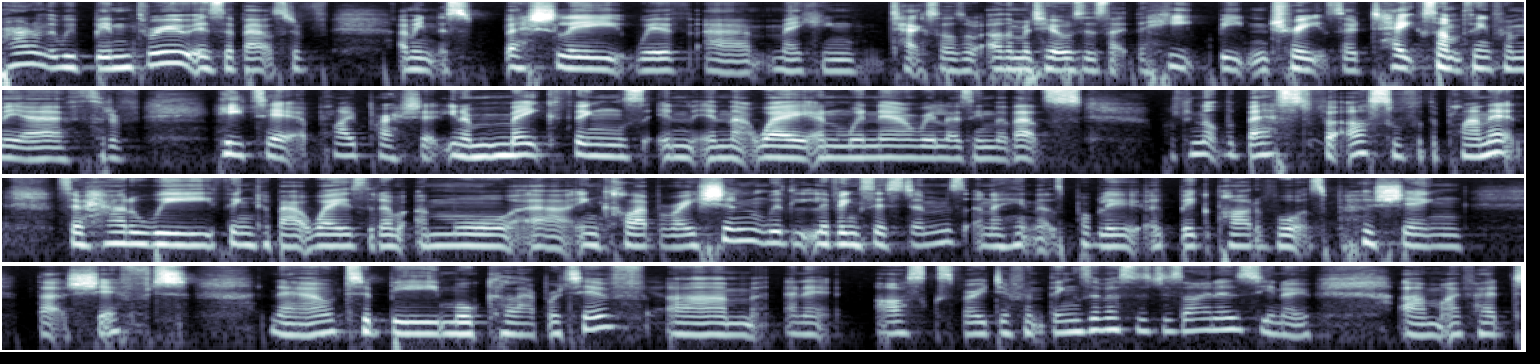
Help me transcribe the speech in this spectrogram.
paradigm that we've been through is about sort of, I mean, especially with uh, making textiles or other materials, is like the heat, beat, and treat. So take something from the earth, sort of heat it, apply pressure, you know, make things in in that way. And we're now realizing that that's probably not the best for us or for the planet. So how do we think about ways that are, are more uh, in collaboration with living systems? And I think that's probably a big part of what's pushing that shift now to be more collaborative. Um, and it asks very different things of us as designers. You know, um, I've had.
